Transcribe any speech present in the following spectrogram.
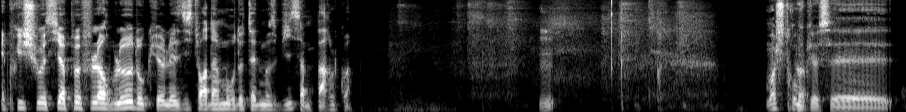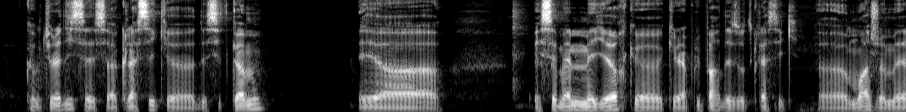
Et puis, je suis aussi un peu fleur bleue, donc euh, les histoires d'amour de Ted Mosby, ça me parle, quoi. Moi, je trouve que c'est, comme tu l'as dit, c'est un classique euh, des sitcoms. Et, euh, et c'est même meilleur que, que la plupart des autres classiques. Moi, je mets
